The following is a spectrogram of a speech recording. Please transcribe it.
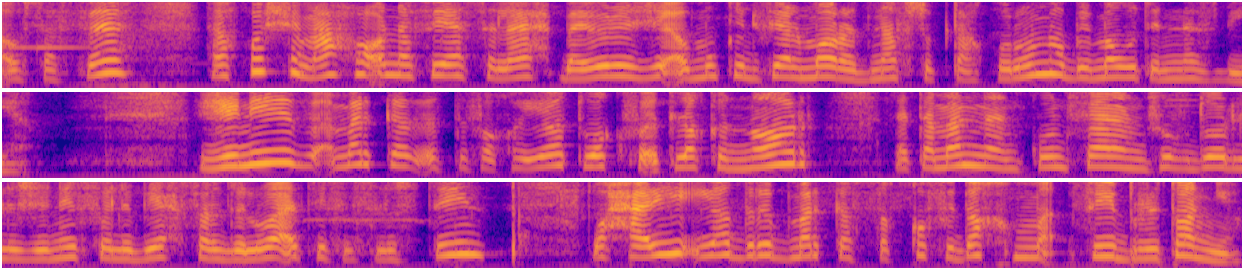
أو سفاه هيخش معاه حقنة فيها سلاح بيولوجي أو ممكن فيها المرض نفسه بتاع كورونا وبيموت الناس بيها. جنيف مركز اتفاقيات وقف إطلاق النار. نتمنى نكون فعلا نشوف دور لجنيف في اللي بيحصل دلوقتي في فلسطين. وحريق يضرب مركز ثقافي ضخم في بريطانيا.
